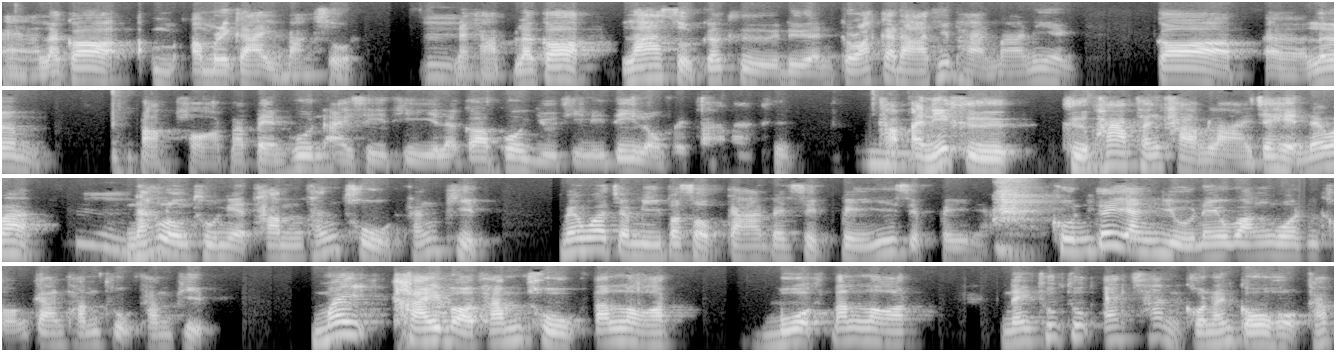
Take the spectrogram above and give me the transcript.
อ่าแล้วก็อเมริกาอีกบางส่วนอืมนะครับ แล้วก็ล่าสุดก็คือเดือนกรกฎาที่ผ่านมานี่เองก็เอ่อเริ่มปรับพอร์ตมาเป็นหุ้น ICT แล้วก็พวก utility โรงไฟฟ้ามากขึ้นครับอันนี้คือคือภาพทั้งไทม์ไลน์จะเห็นได้ว่าอืมนักลงทุนเนี่ยทำทั้งถูกทั้งผิด ไม่ว่าจะมีประสบการณ์เป็น 10 ปี 20 ปีเนี่ยคุณก็ยังอยู่ในวังวนของการทำถูกทำผิด ไม่ใครบอกทำถูกตลอดบวกตลอดในทุกๆ action คนนั้นโกหกครับ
